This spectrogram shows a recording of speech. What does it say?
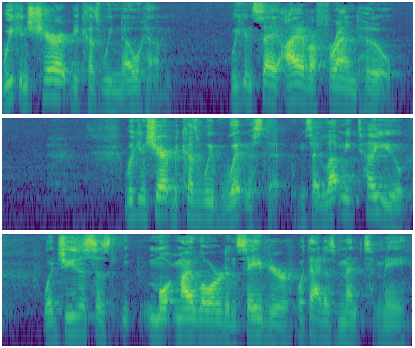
We can share it because we know him. We can say, I have a friend who. We can share it because we've witnessed it. We can say, Let me tell you what Jesus is, my Lord and Savior, what that has meant to me.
